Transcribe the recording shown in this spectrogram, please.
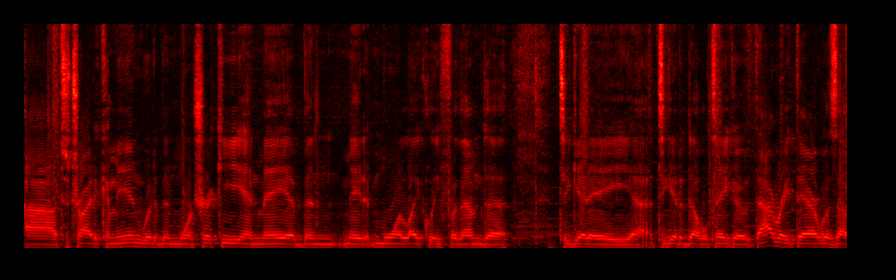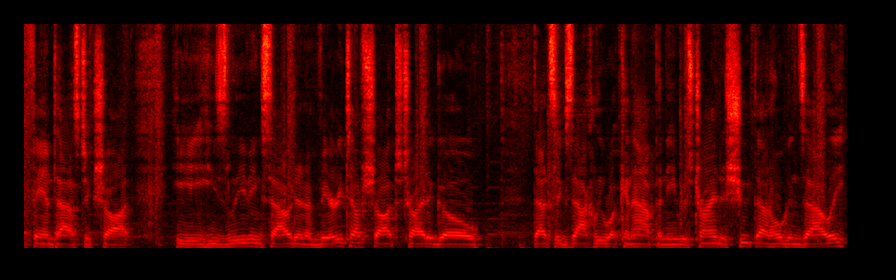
Uh, to try to come in would have been more tricky and may have been made it more likely for them to to get a uh, to get a double takeout. That right there was a fantastic shot. He he's leaving Saud in a very tough shot to try to go. That's exactly what can happen. He was trying to shoot that Hogan's Alley,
